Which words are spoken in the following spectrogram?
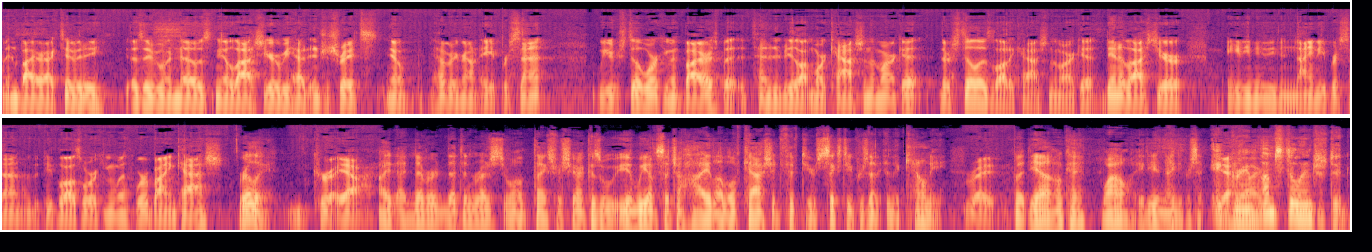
in buyer activity. As everyone knows, you know, last year we had interest rates, you know, hovering around eight percent. We are still working with buyers, but it tended to be a lot more cash in the market. There still is a lot of cash in the market. At the end of last year, 80, maybe even 90% of the people I was working with were buying cash. Really? Correct. Yeah. I, I never that didn't register. Well, thanks for sharing because we, you know, we have such a high level of cash at fifty or sixty percent in the county. Right. But yeah, okay, wow, eighty or ninety percent. Hey, Yeah. Graeme, I'm still interested.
